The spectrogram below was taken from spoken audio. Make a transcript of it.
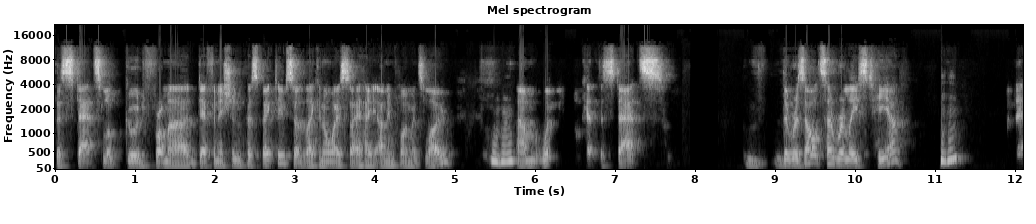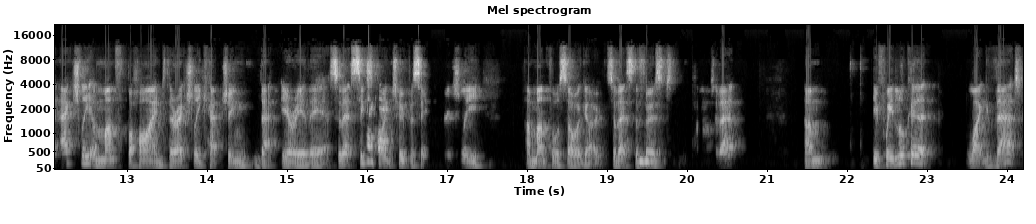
the stats look good from a definition perspective, so that they can always say, "Hey, unemployment's low." Mhm. Um, when we look at the stats, the results are released here. Mhm. They're actually a month behind. They're actually capturing that area there. So that's 6.2% is actually a month or so ago. So that's the Mhm. first part to that. Um, if we look at it like that,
